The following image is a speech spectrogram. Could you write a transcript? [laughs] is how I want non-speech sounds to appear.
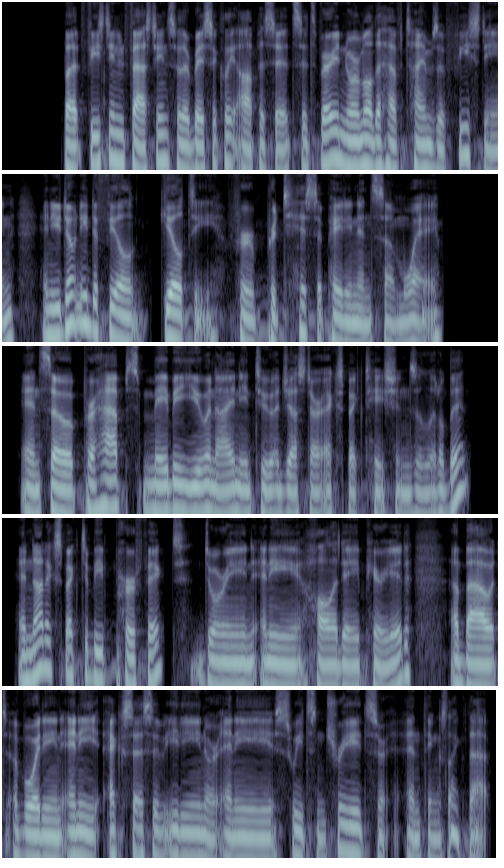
But feasting and fasting, so they're basically opposites. It's very normal to have times of feasting, and you don't need to feel guilty for participating in some way. And so perhaps maybe you and I need to adjust our expectations a little bit and not expect to be perfect during any holiday period about avoiding any excessive eating or any sweets and treats or, and things like that.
